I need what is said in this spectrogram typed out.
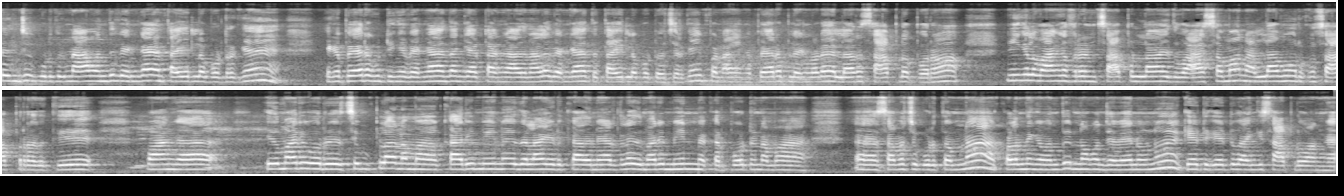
செஞ்சு கொடுத்துக்கு நான் வந்து வெங்காயம் தயிரில் போட்டிருக்கேன். எங்கள் பேரக்குட்டிங்க வெங்காயம் தான் கேட்டாங்க அதனால வெங்காயத்தை தயிரில் போட்டு வச்சுருக்கேன். இப்போ நான் எங்கள் பேர பிள்ளைங்களோட எல்லோரும் சாப்பிட போகிறோம் நீங்களும் வாங்க ஃப்ரெண்ட்ஸ் சாப்பிட்லாம். இது வாசமாக நல்லாவும் இருக்கும் சாப்பிட்றதுக்கு. வாங்க. இது மாதிரி ஒரு சிம்பிளாக நம்ம கறி மீன் இதெல்லாம் எடுக்காத நேரத்தில் இது மாதிரி மீன் மேக்கர் போட்டு நம்ம சமைச்சு கொடுத்தோம்னா குழந்தைங்க வந்து இன்னும் கொஞ்சம் வேணும்னு கேட்டு கேட்டு வாங்கி சாப்பிடுவாங்க.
